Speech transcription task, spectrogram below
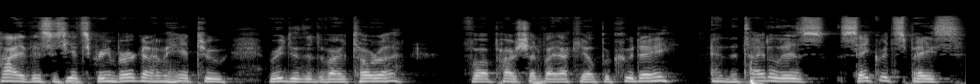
Hi, this is Yitz Greenberg, and I'm here to read you the Devar Torah for Parshat Vayakhel Pekudei, and the title is Sacred Space,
